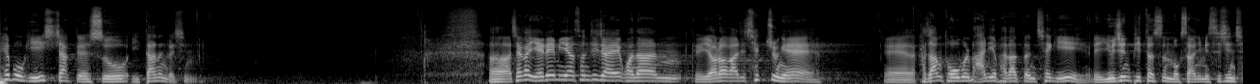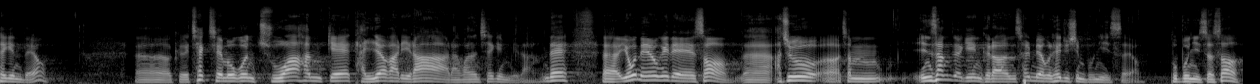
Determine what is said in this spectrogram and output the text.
회복이 시작될 수 있다는 것입니다. 어, 제가 예레미야 선지자에 관한 그 여러 가지 책 중에 예, 가장 도움을 많이 받았던 책이 유진 피터슨 목사님이 쓰신 책인데요. 어, 그책 제목은 주와 함께 달려가리라라고 하는 책입니다. 근데 어, 이 내용에 대해서 어, 아주 어, 참 인상적인 그런 설명을 해주신 분이 있어요. 부분이 있어서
